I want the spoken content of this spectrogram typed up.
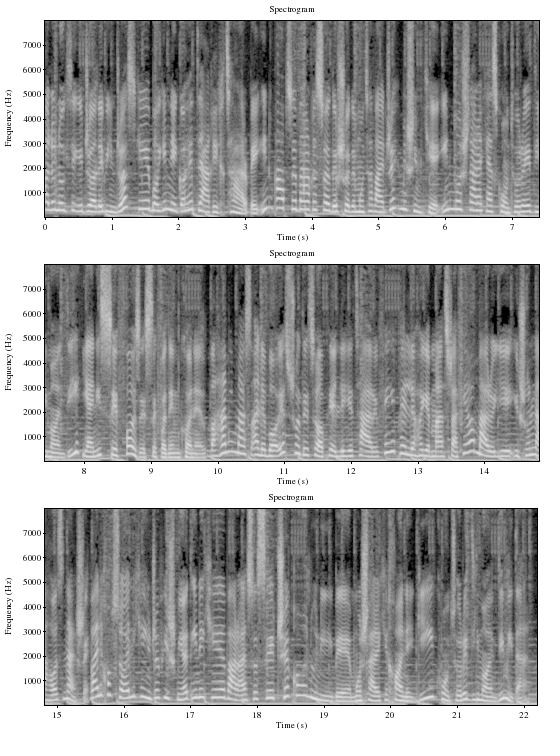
حالا نکته جالب اینجاست که با یه نگاه دقیق تر به این قبض برق صادر شده متوجه میشیم که این مشترک از کنتور دیماندی یعنی سفاز استفاده می‌کنه و همین مسئله باعث شده تا پله تعرفه پله های مصرفی هم برای ایشون لحاظ نشه. ولی خب سوالی که اینجا پیش میاد اینه که بر اساس چه قانونی به مشترک خانگی کنتور دیماندی میدن؟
